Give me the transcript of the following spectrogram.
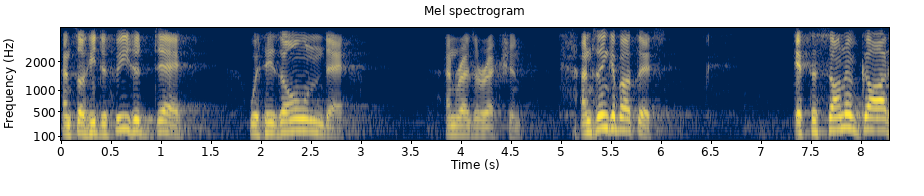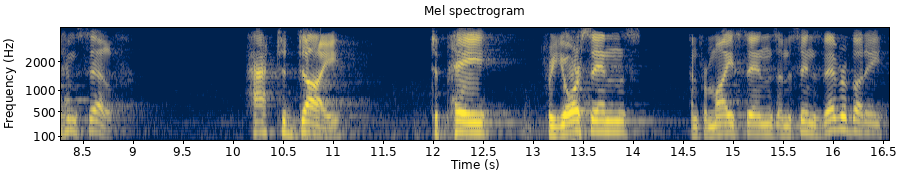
And so he defeated death with his own death and resurrection. And think about this. If the Son of God himself had to die to pay for your sins and for my sins and the sins of everybody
